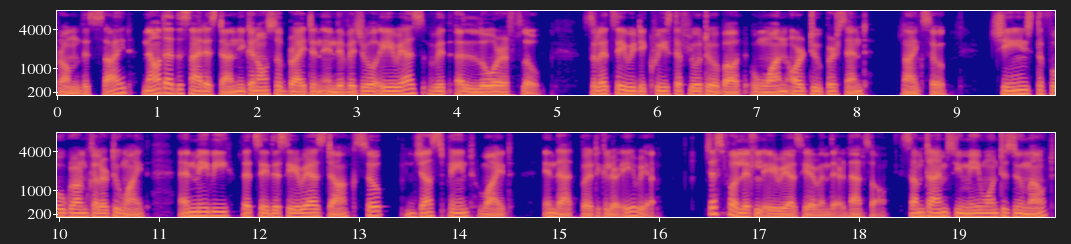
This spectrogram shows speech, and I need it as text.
from this side. Now that the side is done, you can also brighten individual areas with a lower flow. So let's say we decrease the flow to about 1 or 2%, like so. Change the foreground color to white, and maybe let's say this area is dark, so just paint white in that particular area. Just for little areas here and there, that's all. Sometimes you may want to zoom out.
